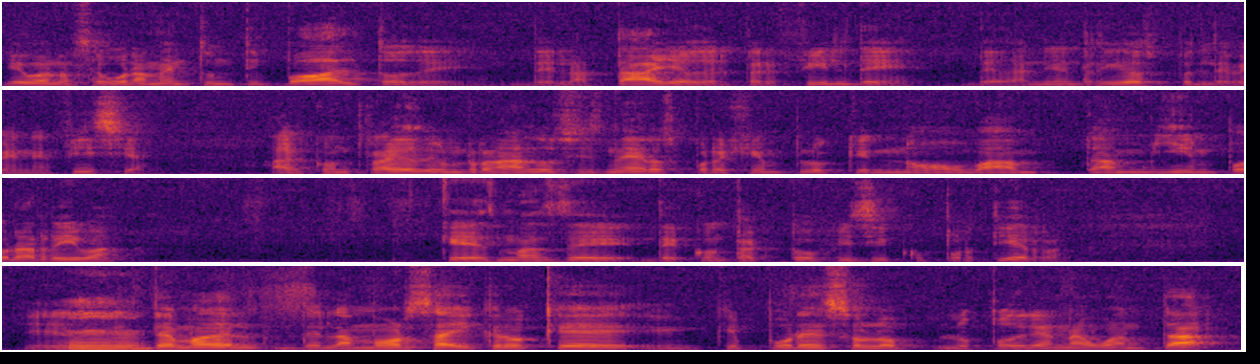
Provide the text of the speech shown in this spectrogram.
Y bueno, seguramente un tipo alto de, de la talla o del perfil de, de Daniel Ríos, pues le beneficia. Al contrario de un Ronaldo Cisneros, por ejemplo, que no va tan bien por arriba, que es más de, de contacto físico por tierra. El, el tema del- de la Morsa, y creo que, que por eso lo, lo podrían aguantar,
